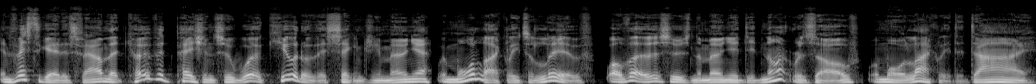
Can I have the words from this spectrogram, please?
Investigators found that COVID patients who were cured of their secondary pneumonia were more likely to live, while those whose pneumonia did not resolve were more likely to die.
